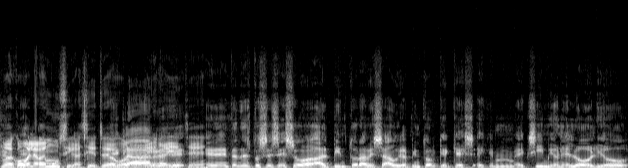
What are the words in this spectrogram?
no, es como eh, hablar de música, sí, estoy de eh, acuerdo. claro, eh, este ¿entendés? Entonces eso al pintor avesado y al pintor que, que es eximio en el óleo,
